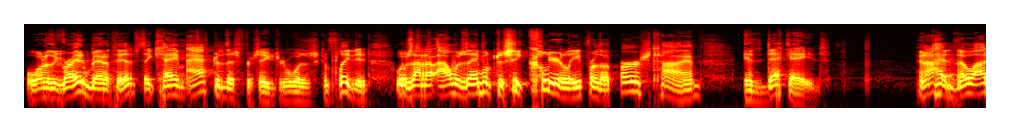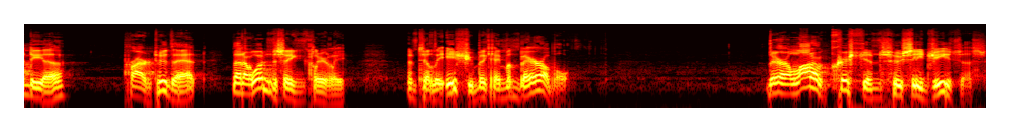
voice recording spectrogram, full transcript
One of the greater benefits that came after this procedure was completed was that I was able to see clearly for the first time in decades. And I had no idea prior to that that I wasn't seeing clearly until the issue became unbearable. There are a lot of Christians who see Jesus,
